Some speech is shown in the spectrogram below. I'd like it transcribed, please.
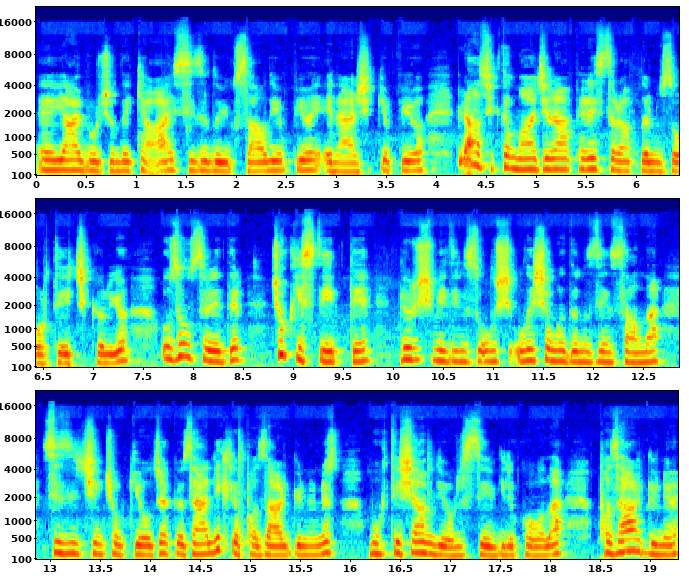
e, yay burcundaki ay sizi duygusal yapıyor, enerjik yapıyor. Birazcık da macera perest taraflarınızı ortaya çıkarıyor. Uzun süredir çok isteyip de görüşmediğiniz, ulaşamadığınız insanlar sizin için çok iyi olacak. Özellikle pazar gününüz muhteşem diyoruz sevgili kovalar. Pazar günü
